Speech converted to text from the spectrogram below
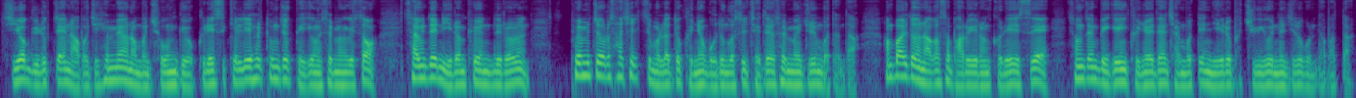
지역 유력자인 아버지 현명한 어머니 좋은 교육 그레이스 켈리의 혈통적 배경을 설명해서 사용되는 이런 표현들은 표면적으로 사실지 몰라도 그녀 모든 것을 제대로 설명해 주지 못한다. 한 발 더 나가서 바로 이런 그레이스의 성장 배경이 그녀에 대한 잘못된 이해를 부추기고 있는지도 모른다 봤다.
